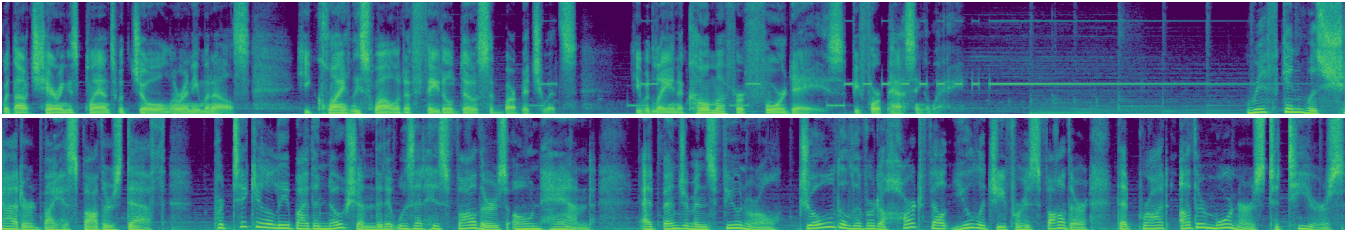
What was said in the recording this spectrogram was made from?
Without sharing his plans with Joel or anyone else, he quietly swallowed a fatal dose of barbiturates. He would lay in a coma for four days before passing away. Rifkin was shattered by his father's death, particularly by the notion that it was at his father's own hand. At Benjamin's funeral, Joel delivered a heartfelt eulogy for his father that brought other mourners to tears.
